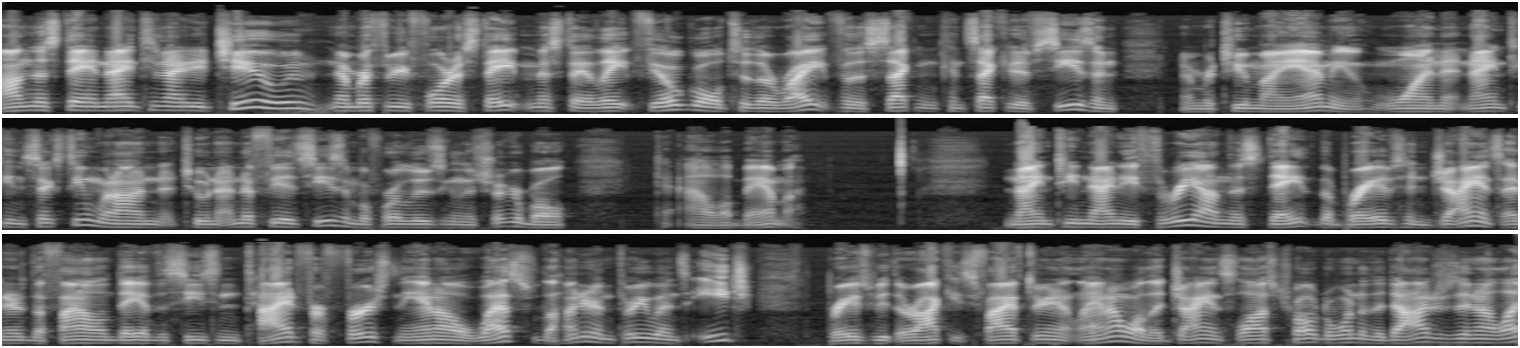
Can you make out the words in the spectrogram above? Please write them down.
On this day in 1992, number three Florida State missed a late field goal to the right for the second consecutive season. Number two Miami won 1916, went on to an undefeated season before losing the Sugar Bowl to Alabama. 1993 on this date, the Braves and Giants entered the final day of the season tied for first in the NL West with 103 wins each. The Braves beat the Rockies 5-3 in Atlanta, while the Giants lost 12-1 to the Dodgers in LA,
